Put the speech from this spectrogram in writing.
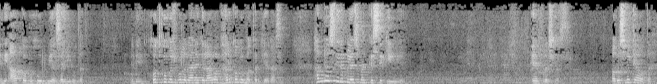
یعنی آپ کا بخور بھی ایسا ہی ہوتا تھا۔ یعنی خود کو خوشبو لگانے کے علاوہ گھر کو بھی متر کیا جا سکتا ہم نے اس کی ریپلیسمنٹ کس سے کی ہوئی ہے؟ ایئر فریشنر اور اس میں کیا ہوتا ہے؟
